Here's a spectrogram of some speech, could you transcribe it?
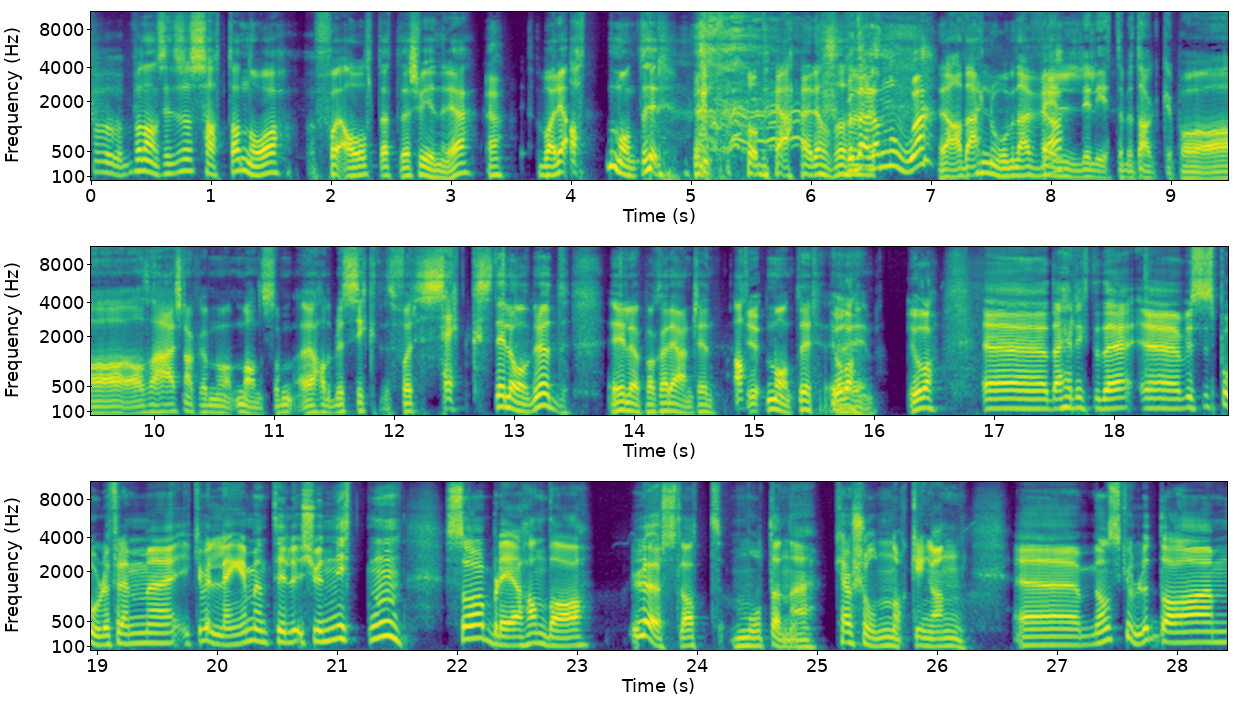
på, på den annen side så satt han nå for alt dette svineriet Ja. bare i 18 måneder. Og det er altså Men det er da noe! Ja, det er noe, men det er Ja. veldig lite med tanke på altså Her snakker vi om en mann som eh, hadde blitt siktet for 60 lovbrudd i løpet av karrieren sin. 18 Jo- måneder. jo da. eh, Jo da, eh, det er helt riktig det. Eh, hvis vi spoler frem ikke veldig lenge, men til 2019, så ble han da løslatt mot denne kausjonen nok en gang. Eh, men han skulle da mm,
